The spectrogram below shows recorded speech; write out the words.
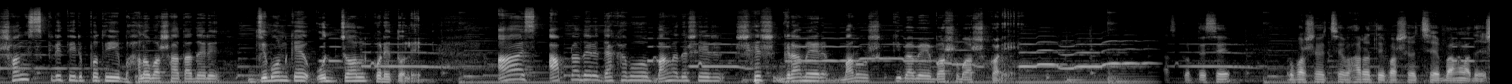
সংস্কৃতির প্রতি ভালোবাসা তাদের জীবনকে উজ্জ্বল করে তোলে। আজ আপনাদের দেখাবো বাংলাদেশের শেষ গ্রামের মানুষ কীভাবে বসবাস করে। কাজ করতেছে ওপাশে হচ্ছে ভারত এপাশে হচ্ছে বাংলাদেশ।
